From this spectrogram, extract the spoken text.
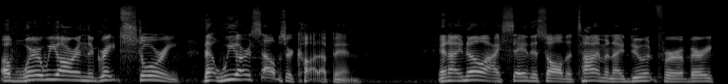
of where we are in the great story that we ourselves are caught up in. And I know I say this all the time, and I do it for a very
